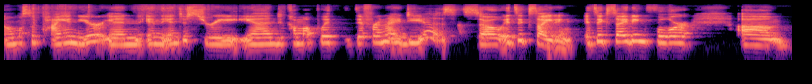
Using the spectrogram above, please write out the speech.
almost a pioneer in in the industry and come up with different ideas. So it's exciting. It's exciting for um,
